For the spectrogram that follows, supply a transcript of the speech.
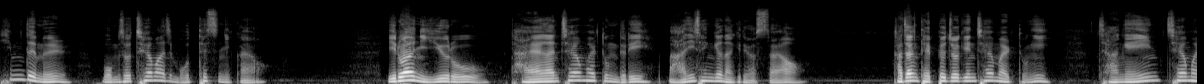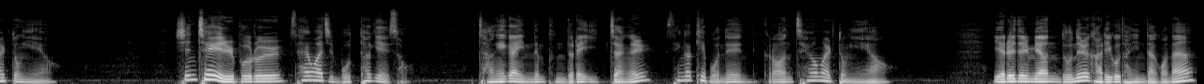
힘듦을 몸소 체험하지 못했으니까요. 이러한 이유로 다양한 체험 활동들이 많이 생겨나게 되었어요. 가장 대표적인 체험 활동이 장애인 체험 활동이에요. 신체의 일부를 사용하지 못하게 해서 장애가 있는 분들의 입장을 생각해 보는 그런 체험 활동이에요. 예를 들면 눈을 가리고 다닌다거나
